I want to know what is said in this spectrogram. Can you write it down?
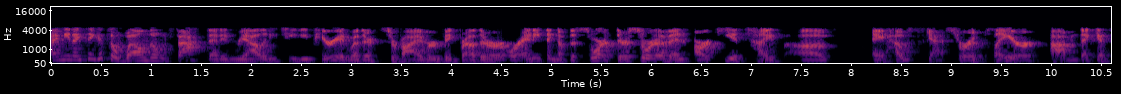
I mean, I think it's a well-known fact that in reality TV, period, whether it's Survivor, Big Brother, or anything of the sort, there's sort of an archetype of a house guest or a player um, that gets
